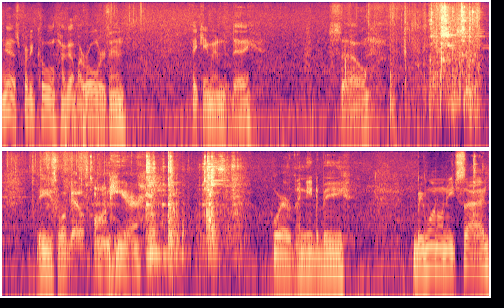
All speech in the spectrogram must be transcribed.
yeah, it's pretty cool. I got my rollers in. They came in today. So these will go on here where they need to be. Be one on each side.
